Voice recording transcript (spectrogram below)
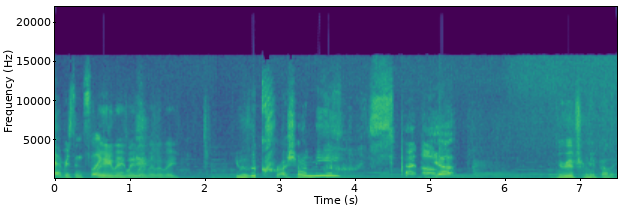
ever since, like. Wait, wait, wait, wait, wait, wait, wait. You have a crush on me? Oh, yeah. You're it for me, Belly.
